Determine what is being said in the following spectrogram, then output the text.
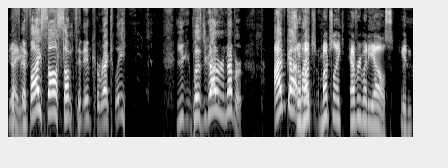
Yeah, if, if I saw something incorrectly, you plus you got to remember, I've got So like much much like everybody else in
